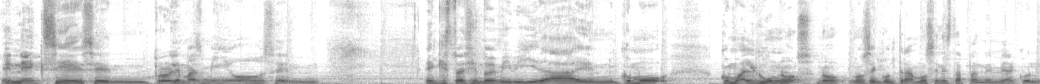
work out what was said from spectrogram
En exes, en problemas míos, en, en qué estoy haciendo de mi vida, en cómo, como algunos, ¿no? Nos encontramos en esta pandemia con,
